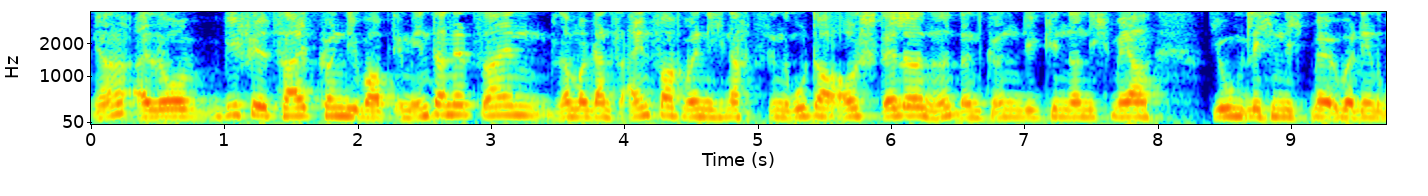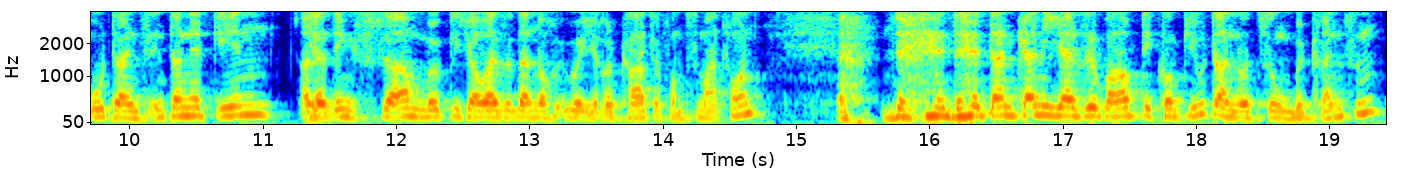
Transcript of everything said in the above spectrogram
Ja, also wie viel Zeit können die überhaupt im Internet sein? Sagen wir ganz einfach, wenn ich nachts den Router ausstelle, ne, dann können die Kinder nicht mehr, die Jugendlichen nicht mehr über den Router ins Internet gehen. Allerdings ja, möglicherweise dann noch über ihre Karte vom Smartphone. dann kann ich also überhaupt die Computernutzung begrenzen.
